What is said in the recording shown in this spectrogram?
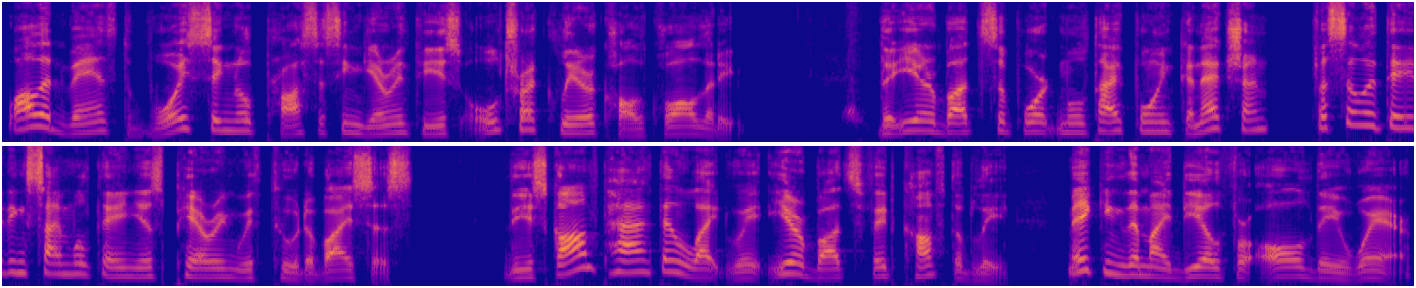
while advanced voice signal processing guarantees ultra-clear call quality. The earbuds support multi-point connection, facilitating simultaneous pairing with two devices. These compact and lightweight earbuds fit comfortably, making them ideal for all-day wear.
